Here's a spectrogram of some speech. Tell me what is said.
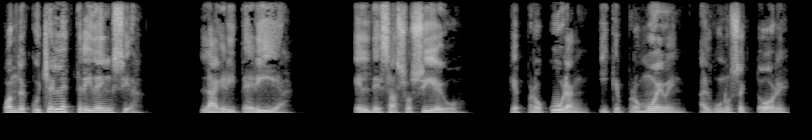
cuando escuchen la estridencia, la gritería, el desasosiego que procuran y que promueven algunos sectores,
